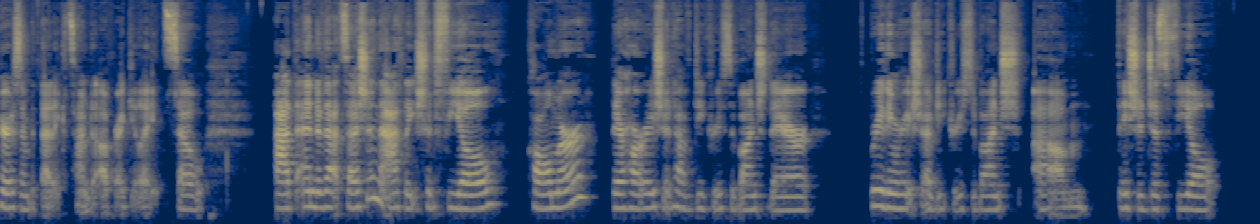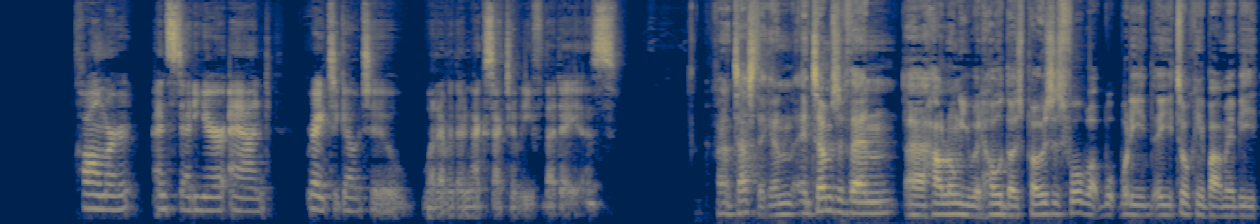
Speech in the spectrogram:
parasympathetic, it's time to upregulate. So at the end of that session, the athlete should feel calmer. Their heart rate should have decreased a bunch. Their breathing rate should have decreased a bunch. Um, they should just feel calmer and steadier and ready to go to whatever their next activity for that day is. Fantastic. And in terms of then uh, how long you would hold those poses for, what, what are you are you talking about? Maybe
